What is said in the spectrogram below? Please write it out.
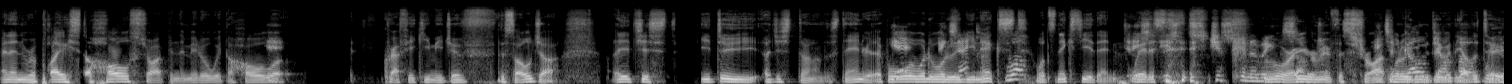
and then replaced the whole stripe in the middle with the whole graphic image of the soldier it just you do i just don't understand really like well, Yeah, what, what do exactly. we do next Well, what's next year then where does it's just going to be we've the already removed the stripe It's what are we going to do with the other two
